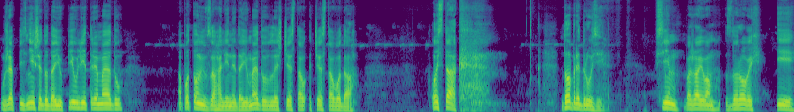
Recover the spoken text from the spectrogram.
вже пізніше додаю пів літри меду, а потім взагалі не даю меду, лише чиста, чиста вода. Ось так. Добре, друзі. Всім бажаю вам здорових і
